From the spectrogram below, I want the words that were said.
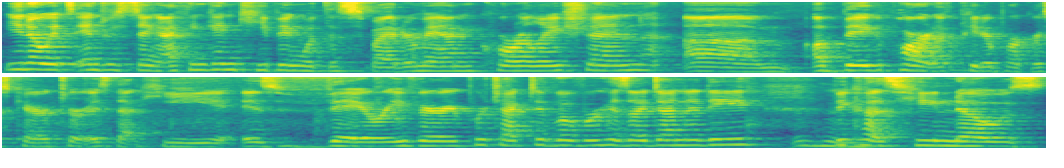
You know, it's interesting. I think in keeping with the Spider-Man correlation, um, a big part of Peter Parker's character is that he is very, very protective over his identity because he knows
